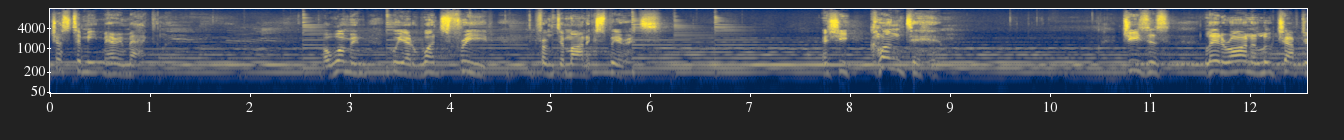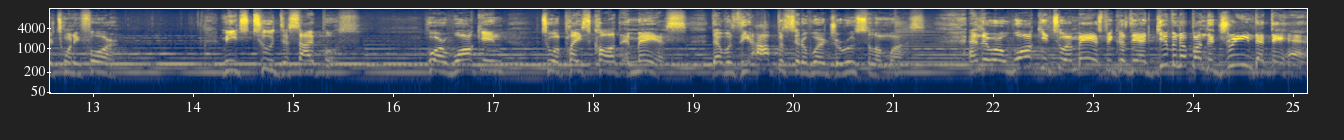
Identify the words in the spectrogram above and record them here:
just to meet Mary Magdalene, a woman who he had once freed from demonic spirits. And she clung to him. Jesus, later on in Luke chapter 24, meets two disciples who are walking to a place called Emmaus that was the opposite of where Jerusalem was. And they were walking to Emmaus because they had given up on the dream that they had.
